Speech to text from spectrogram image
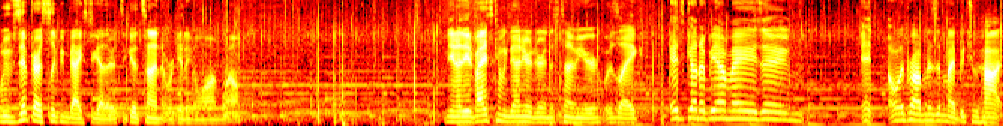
We've zipped our sleeping bags together. It's a good sign that we're getting along well. You know, the advice coming down here during this time of year was like, it's gonna be amazing. It only problem is it might be too hot.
